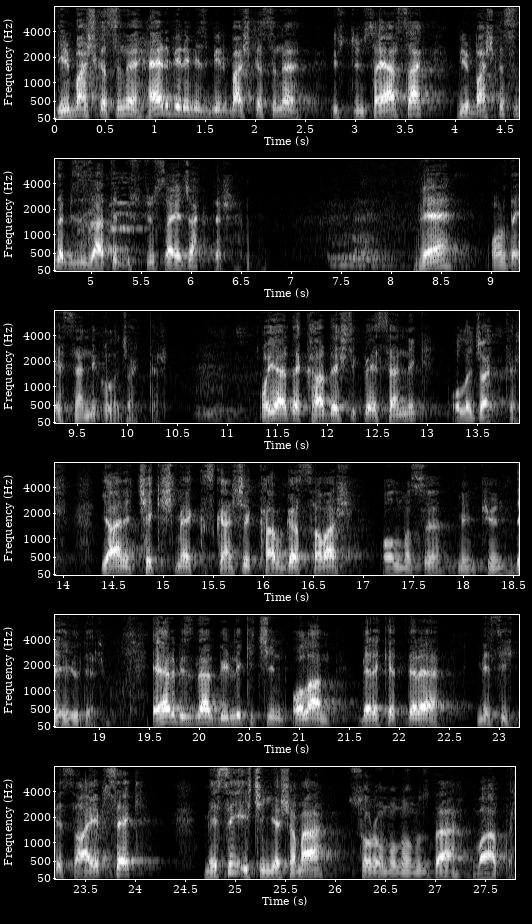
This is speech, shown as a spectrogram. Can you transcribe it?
Bir başkasını, her birimiz bir başkasını üstün sayarsak bir başkası da bizi zaten üstün sayacaktır. ve orada esenlik olacaktır. O yerde kardeşlik ve esenlik olacaktır. Yani çekişme, kıskançlık, kavga, savaş olması mümkün değildir. Eğer bizler birlik için olan bereketlere Mesih'te sahipsek, Mesih için yaşama sorumluluğumuz da vardır.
